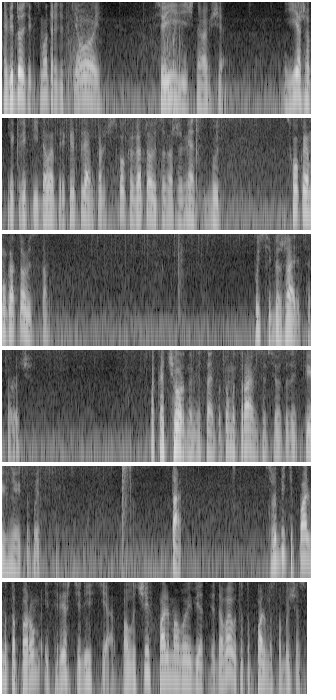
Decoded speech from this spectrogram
видосик смотрите, такие, ой, все изично вообще. Ежа прикрепить. Давай, прикрепляем. Короче, сколько готовится наше мясо будет? Сколько ему готовится там? Пусть себе жарится, короче. Пока черным не станет. А то мы травимся все вот этой фигней какой-то. Так. Срубите пальму топором и срежьте листья, получив пальмовые ветви. Давай вот эту пальму с тобой сейчас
